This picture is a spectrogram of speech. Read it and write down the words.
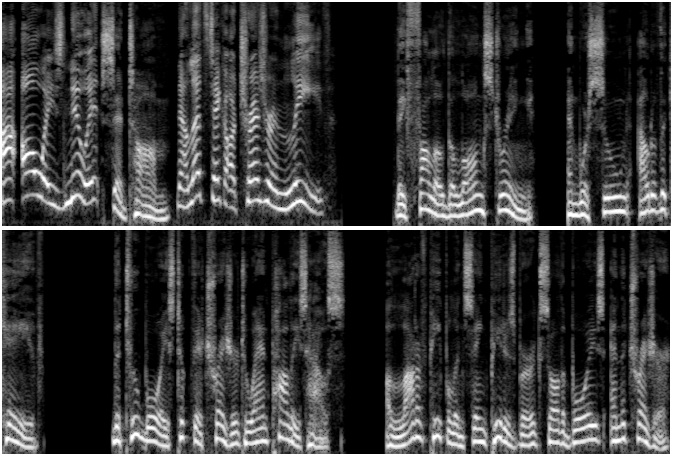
I always knew it. said Tom. Now let's take our treasure and leave. They followed the long string and were soon out of the cave. The two boys took their treasure to Aunt Polly's house. A lot of people in St. Petersburg saw the boys and the treasure.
